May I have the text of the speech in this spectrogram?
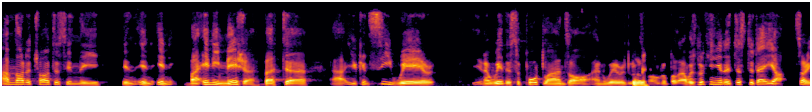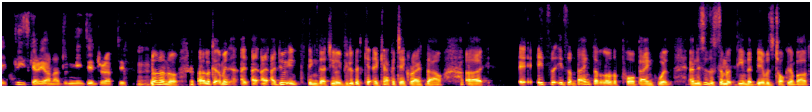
I'm not a chartist in the in, in, in by any measure, but uh, uh, you can see where you know where the support lines are and where it looks mm. vulnerable. I was looking at it just today. Yeah, sorry, please carry on. I didn't mean to interrupt you. no, no, no. Uh, look, I mean, I, I, I, do think that you know if you look at Capitec right now, uh, it's the it's the bank that a lot of the poor bank with, and this is the similar theme that David's talking about.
